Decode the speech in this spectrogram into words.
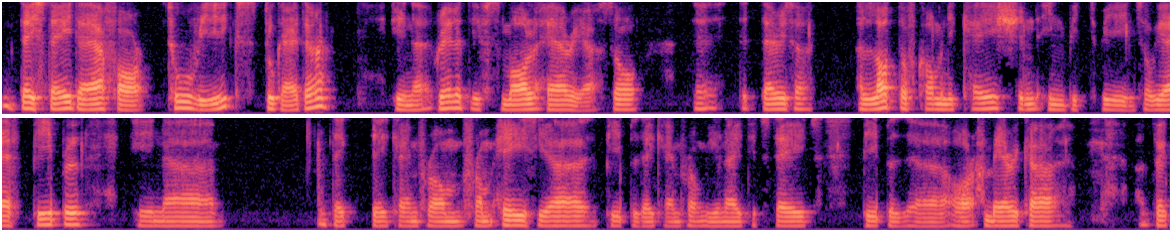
they stay there for two weeks together in a relative small area. So the, the, there is a a lot of communication in between. So we have people in uh, they they came from from Asia, people they came from United States, people uh, or America. They,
